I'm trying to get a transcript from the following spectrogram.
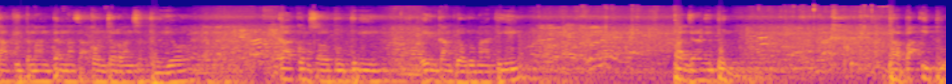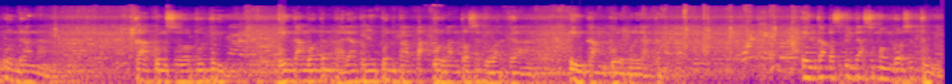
kaki temanten nasak koncoran sedaya kakung saha putri ingkang kula hormati panjenenganipun Bapak Ibu undangan kakung saha putri ingkang wonten bali agungipun Bapak Purwanto sekeluarga ingkang kula mulyaken ingkang sepindah sumangga sedaya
